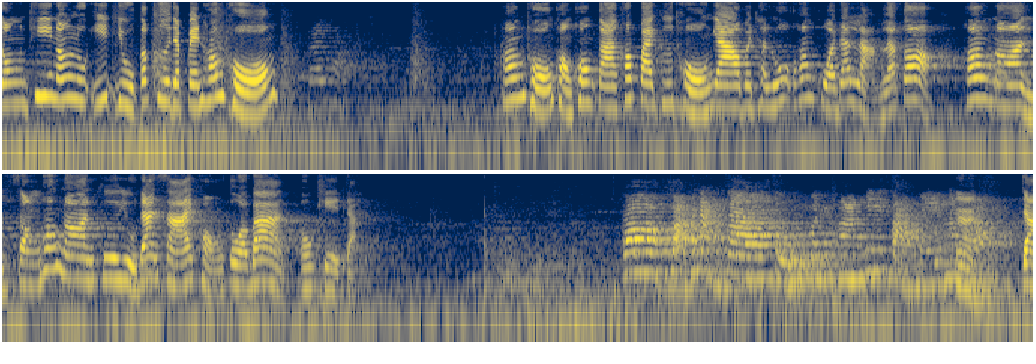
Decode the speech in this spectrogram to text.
ตรงที่น้องลูอีทอยู่ก็คือจะเป็นห้องโถง ห้องโถงของโครงการเข้าไปคือโถงยาวไปทะลุห้องครัวด้านหลัง แล้วก็ห้องนอนสองห้องนอนคืออยู่ด้านซ้ายของตัวบ้าน โอเคจ้ะก็ฝาผนังจะสูงอยู่ประมาณที่3เมตรนะอ่าคะจ้ะ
